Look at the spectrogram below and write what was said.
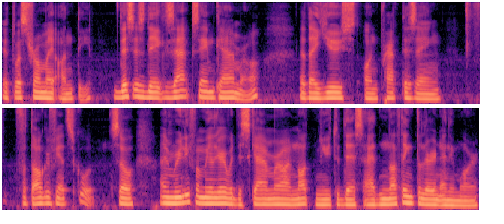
it was from my auntie. This is the exact same camera that I used on practicing f- photography at school. So I'm really familiar with this camera. I'm not new to this. I had nothing to learn anymore.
